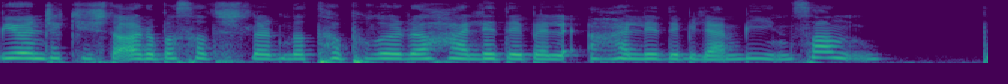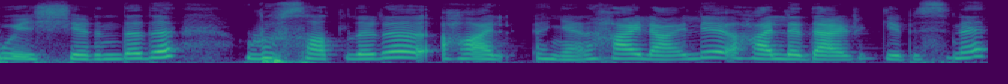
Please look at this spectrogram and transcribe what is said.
bir önceki işte araba satışlarında tapuları halledebilen, halledebilen bir insan bu iş yerinde de ruhsatları hal, yani hayli halleder gibisine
